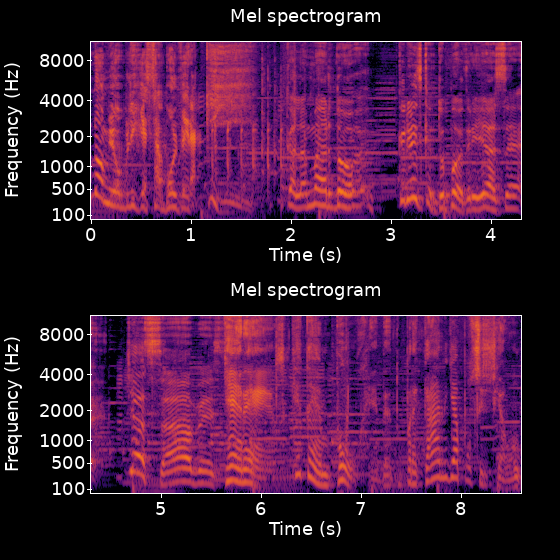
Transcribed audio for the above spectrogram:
No me obligues a volver aquí. Calamardo, ¿crees que tú podrías... eh, ya sabes. ¿Quieres que te empuje de tu precaria posición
